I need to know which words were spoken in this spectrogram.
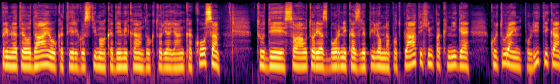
Spremljate oddajo, v kateri gostimo akademika dr. Janka Kosa, tudi soavtorja zbornika z lepilom na podplatih in pa knjige Kultura in politika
